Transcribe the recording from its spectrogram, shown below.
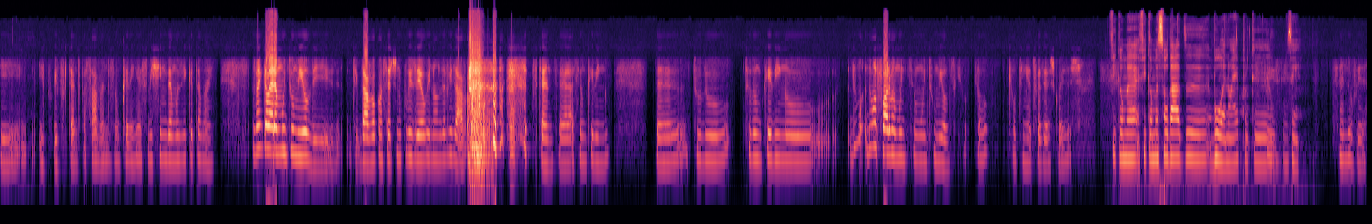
E, e, e portanto, passava-nos um bocadinho esse bichinho da música também. Mas bem que ele era muito humilde e tipo, dava concertos no Coliseu e não nos avisava. portanto, era assim um bocadinho uh, tudo, tudo um bocadinho de uma, de uma forma muito, muito humilde que, que, ele, que ele tinha de fazer as coisas. Fica uma, fica uma saudade boa, não é? Porque, sim, sim. sim. Sem dúvida.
